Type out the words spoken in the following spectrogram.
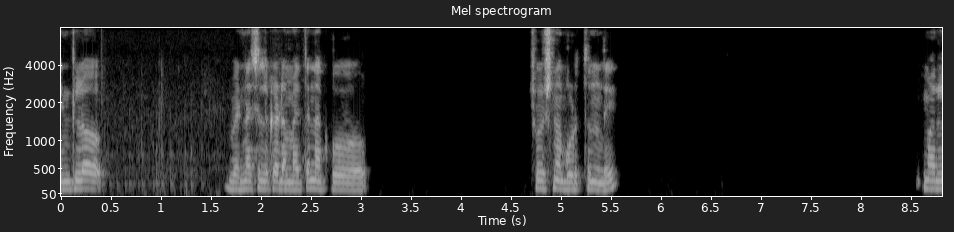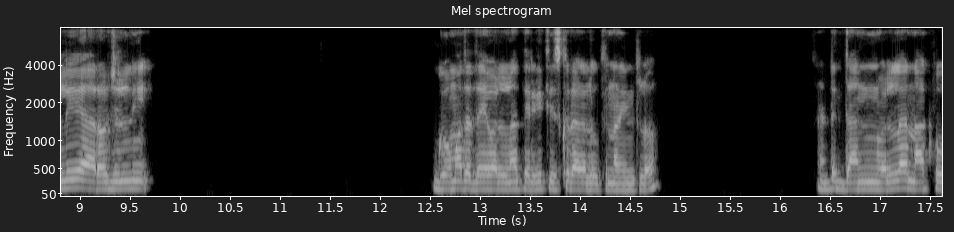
ఇంట్లో వెన్న చిలకడం అయితే నాకు చూసిన గుర్తుంది. మళ్ళీ ఆ రోజుల్ని గోమాత దయ వలన తిరిగి తీసుకురాగలుగుతున్నాను ఇంట్లో. అంటే దానివల్ల నాకు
